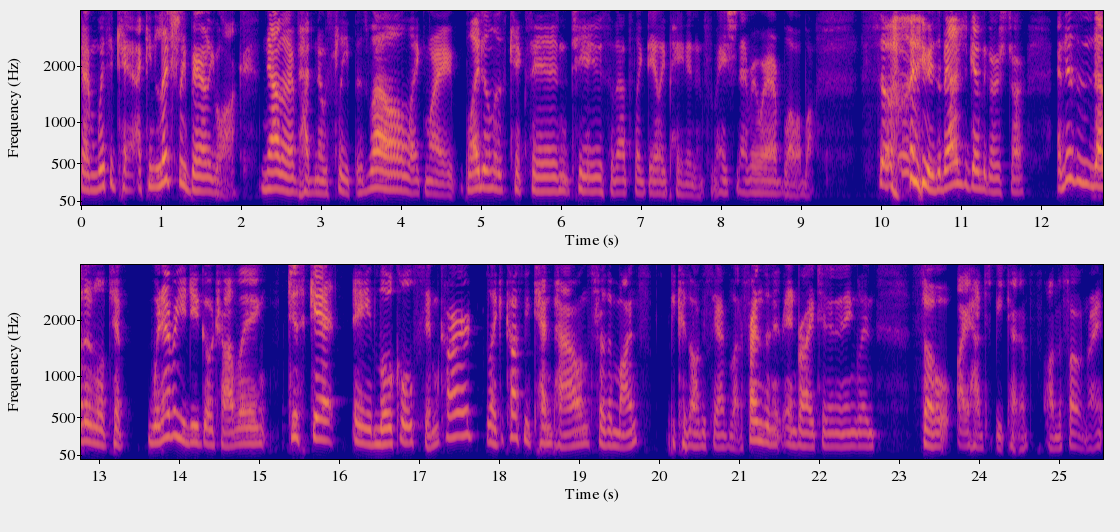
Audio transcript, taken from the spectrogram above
I'm with a cat. I can literally barely walk now that I've had no sleep as well. Like my blood illness kicks in too. So that's like daily pain and inflammation everywhere, blah, blah, blah. So, anyways, I managed to get to the grocery store. And this is another little tip. Whenever you do go traveling, just get a local SIM card. Like it cost me 10 pounds for the month because obviously I have a lot of friends in, in Brighton and in England. So I had to be kind of on the phone, right?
